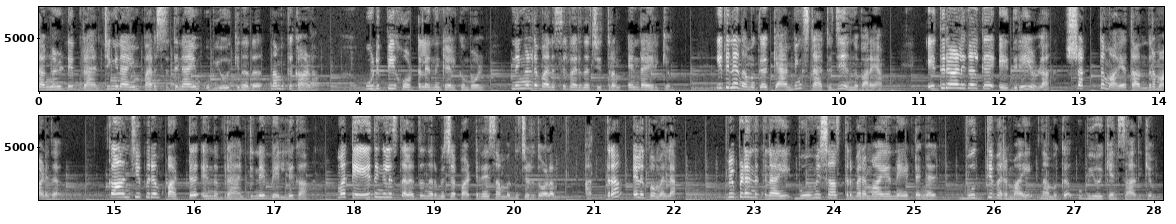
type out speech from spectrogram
തങ്ങളുടെ ബ്രാൻഡിങ്ങിനായും പരസ്യത്തിനായും ഉപയോഗിക്കുന്നത് നമുക്ക് കാണാം. ഉടുപ്പി ഹോട്ടൽ എന്ന് കേൾക്കുമ്പോൾ നിങ്ങളുടെ മനസ്സിൽ വരുന്ന ചിത്രം എന്തായിരിക്കും? ഇതിനെ നമുക്ക് ക്യാമ്പിംഗ് സ്ട്രാറ്റജി എന്ന് പറയാം. എതിരാളികൾക്ക് എതിരെയുള്ള ശക്തമായ തന്ത്രമാണിത്. കാഞ്ചീപുരം പട്ട് എന്ന ബ്രാൻഡിനെ വെല്ലുക മറ്റേതെങ്കിലും സ്ഥലത്ത് നിർമ്മിച്ച പട്ടിനെ സംബന്ധിച്ചിടത്തോളം അത്ര എളുപ്പമല്ല. വിപണനത്തിനായി ഭൂമിശാസ്ത്രപരമായ നേട്ടങ്ങൾ ബുദ്ധിപരമായി നമുക്ക് ഉപയോഗിക്കാൻ സാധിക്കും.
